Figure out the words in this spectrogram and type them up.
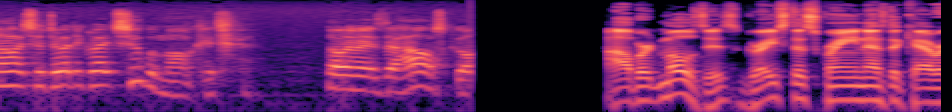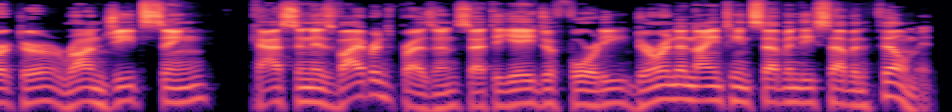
No, it's a dirty great supermarket. No, it means the house gone. Albert Moses graced the screen as the character Ranjit Singh, cast in his vibrant presence at the age of 40 during the 1977 filming.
